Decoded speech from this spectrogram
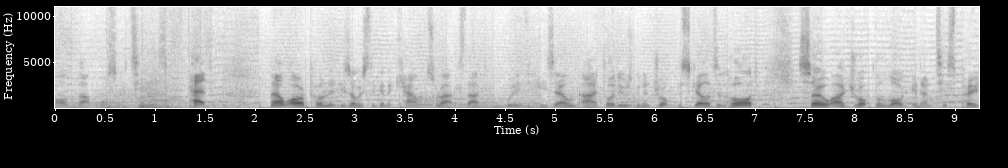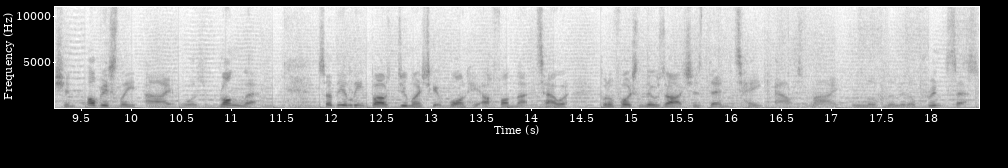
on that musketeer's head. Now our opponent is obviously going to counteract that with his own. I thought he was going to drop the Skeleton Horde, so I dropped the log in anticipation. Obviously I was wrong there. So the Elite Barbs do manage to get one hit off on that tower, but unfortunately those archers then take out my lovely little princess.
